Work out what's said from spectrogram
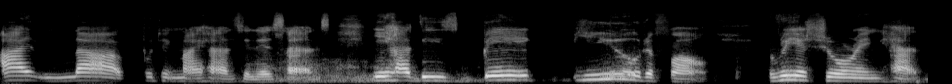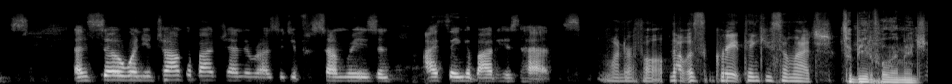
I love putting my hands in his hands. He had these big, beautiful, reassuring hands. And so when you talk about generosity, for some reason, I think about his hands. Wonderful. That was great. Thank you so much. It's a beautiful image.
